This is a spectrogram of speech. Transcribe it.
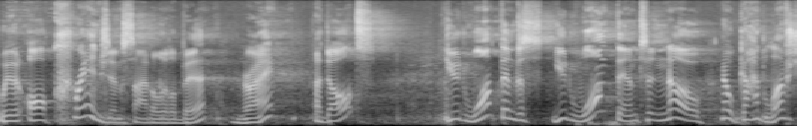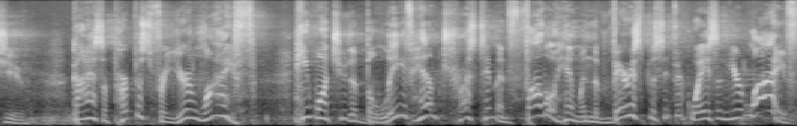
we would all cringe inside a little bit, right? Adults, you'd want them to you'd want them to know, no, God loves you. God has a purpose for your life. He wants you to believe Him, trust Him, and follow Him in the very specific ways in your life.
